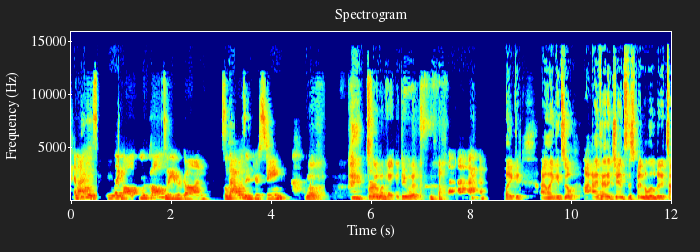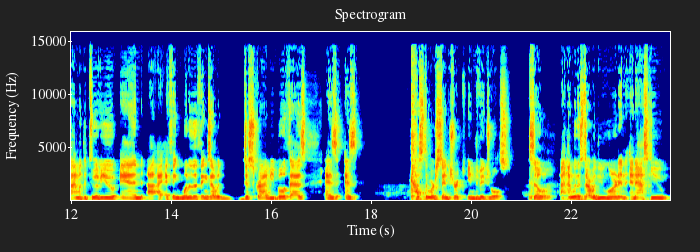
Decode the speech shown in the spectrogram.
and I was like all your calls while you were gone. So that was interesting. Well, someone had to do it. like it. I like it. So I, have had a chance to spend a little bit of time with the two of you, and I, I think one of the things I would describe you both as as as customer centric individuals. So I, am going to start with you, Lauren, and, and ask you,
